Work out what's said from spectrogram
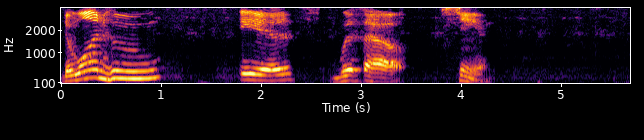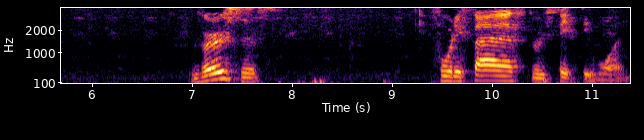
The one who is without sin. Verses 45 through 51.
